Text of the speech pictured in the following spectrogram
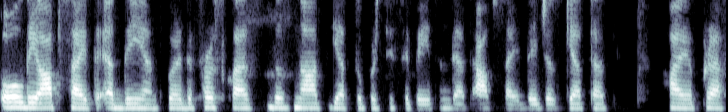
all the upside at the end, where the first class does not get to participate in that upside. They just get that higher pref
